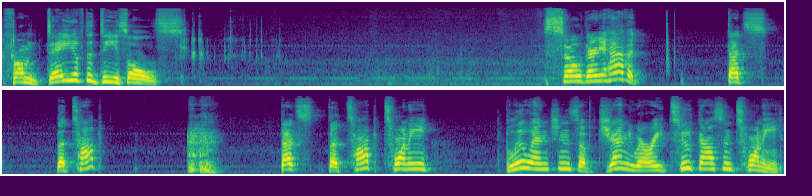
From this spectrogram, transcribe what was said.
from Day of the Diesels. So there you have it. That's the top. that's the top 20 blue engines of January 2020.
